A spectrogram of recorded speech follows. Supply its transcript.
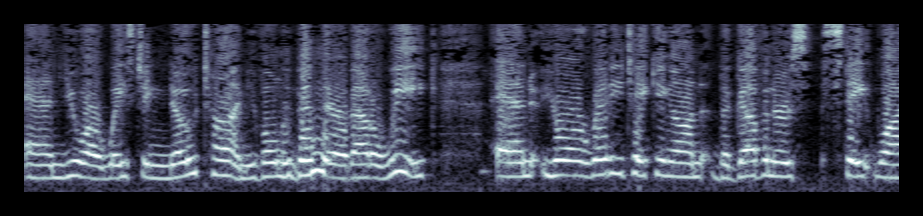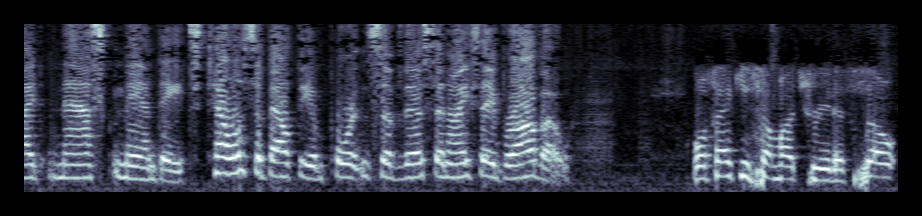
And you are wasting no time. You've only been there about a week. And you're already taking on the governor's statewide mask mandates. Tell us about the importance of this. And I say bravo. Well, thank you so much, Rita. So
